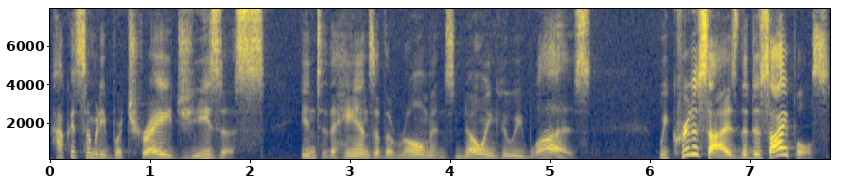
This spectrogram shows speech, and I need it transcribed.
How could somebody betray Jesus into the hands of the Romans knowing who he was? We criticize the disciples.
